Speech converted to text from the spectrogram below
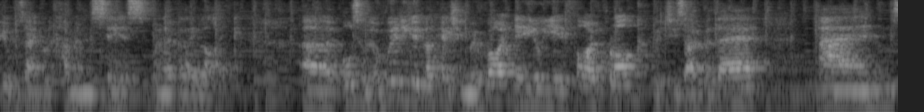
Pupils able to come in and see us whenever they like. Uh, also, got a really good location. We're right near your year five block, which is over there. And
